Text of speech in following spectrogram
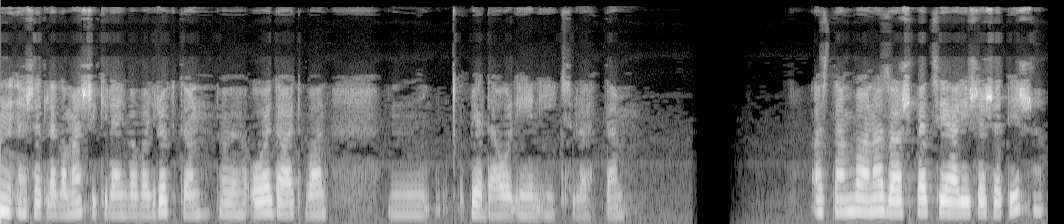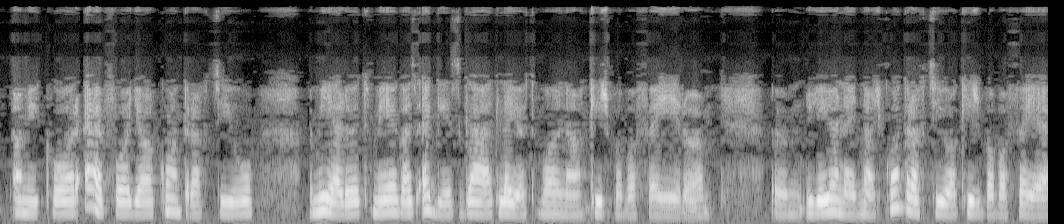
esetleg a másik irányba, vagy rögtön oldalt van, mm, például én így születtem. Aztán van az a speciális eset is, amikor elfogy a kontrakció, mielőtt még az egész gát lejött volna a kisbaba fejéről. Ugye jön egy nagy kontrakció, a kisbaba feje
